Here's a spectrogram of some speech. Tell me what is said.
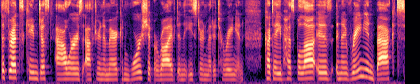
The threats came just hours after an American warship arrived in the eastern Mediterranean. Kataib Hezbollah is an Iranian backed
